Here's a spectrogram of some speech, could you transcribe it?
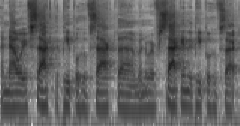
and now we've sacked the people who've sacked them and we're sacking the people who've sacked.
